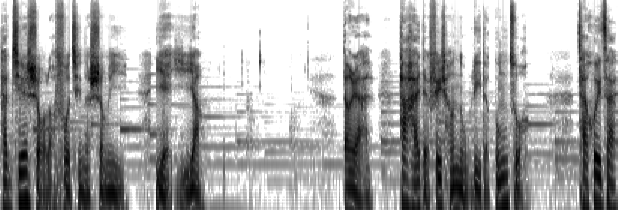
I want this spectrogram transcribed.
他接手了父亲的生意，也一样。当然，他还得非常努力的工作，才会在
